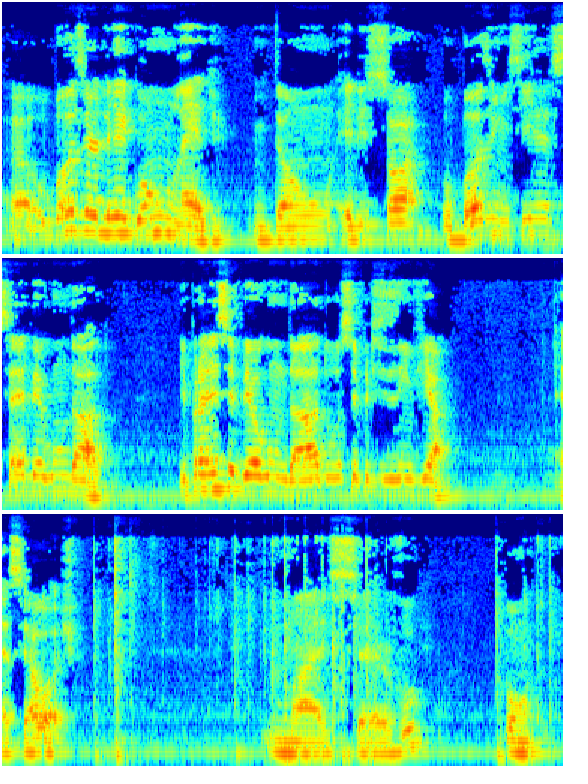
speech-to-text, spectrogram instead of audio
Uh, o buzzer é igual a um LED, então ele só o buzzer em si recebe algum dado. E para receber algum dado você precisa enviar. Essa é a lógica. Mais servo ponto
